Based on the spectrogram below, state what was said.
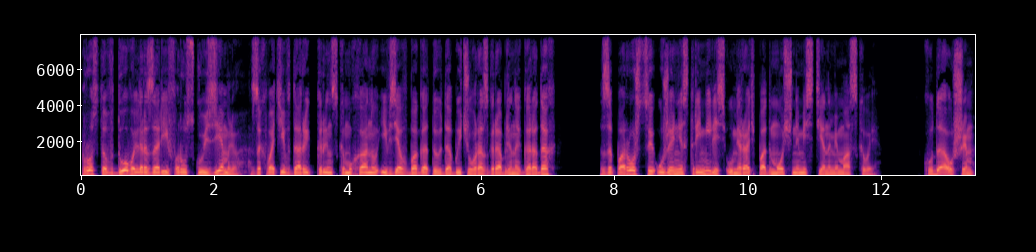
Просто вдоволь разорив русскую землю, захватив дары к крымскому хану и взяв богатую добычу в разграбленных городах, запорожцы уже не стремились умирать под мощными стенами Москвы. Куда уж им,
